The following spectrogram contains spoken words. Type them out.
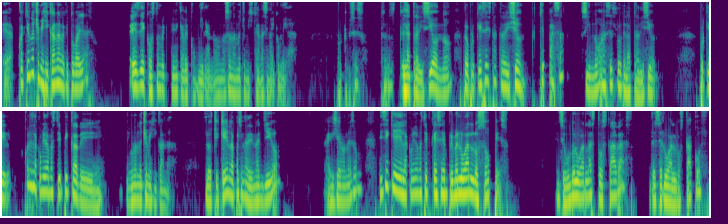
eh, cualquier noche mexicana a la que tú vayas, es de costumbre que tiene que haber comida, ¿no? No es una noche mexicana si no hay comida. Porque pues eso, es la tradición, ¿no? Pero ¿por qué es esta tradición? ¿Qué pasa si no haces lo de la tradición? Porque ¿Cuál es la comida más típica de, una noche mexicana? Lo chequé en la página de Nat Geo. Ahí dijeron eso. Dicen que la comida más típica es en primer lugar los sopes. En segundo lugar las tostadas. En tercer lugar los tacos.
